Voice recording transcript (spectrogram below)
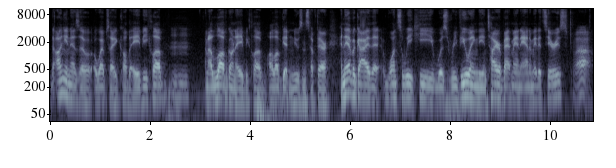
the Onion has a, a website called the AV Club, mm-hmm. and I love going to AV Club. I love getting news and stuff there. And they have a guy that once a week he was reviewing the entire Batman animated series, Ah,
